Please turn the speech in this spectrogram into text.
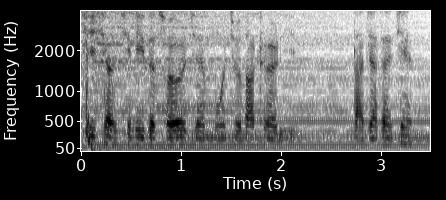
期向心力的所有节目就到这里，大家再见。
